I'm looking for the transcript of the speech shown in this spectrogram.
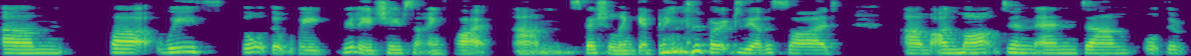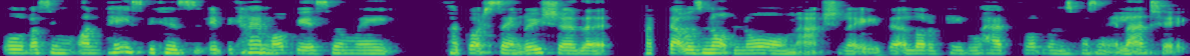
Um, but we thought that we really achieved something quite um, special in getting the boat to the other side um, unmarked and and um, all, the, all, of us in one piece because it became obvious when we got to St Lucia that that was not norm actually that a lot of people had problems crossing the Atlantic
